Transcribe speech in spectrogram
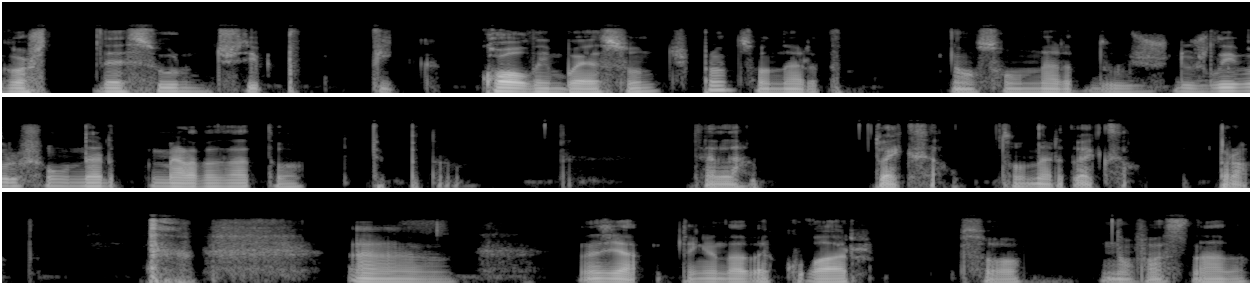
Gosto de assuntos, tipo, fico, colo em boi assuntos, pronto, sou nerd. Não sou um nerd dos, dos livros, sou um nerd de merdas à toa. Tipo, não- sei lá, do Excel. Sou um nerd do Excel. Pronto. Ah, mas já, tenho andado a colar só, não faço nada.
